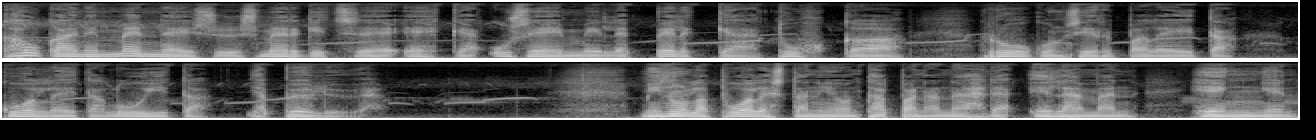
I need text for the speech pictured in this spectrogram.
Kaukainen menneisyys merkitsee ehkä useimmille pelkkää tuhkaa, ruukun sirpaleita, kuolleita luita ja pölyä. Minulla puolestani on tapana nähdä elämän, hengen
